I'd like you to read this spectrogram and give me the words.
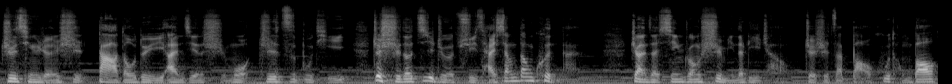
知情人士大都对于案件的始末只字不提，这使得记者取材相当困难。站在新庄市民的立场，这是在保护同胞；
